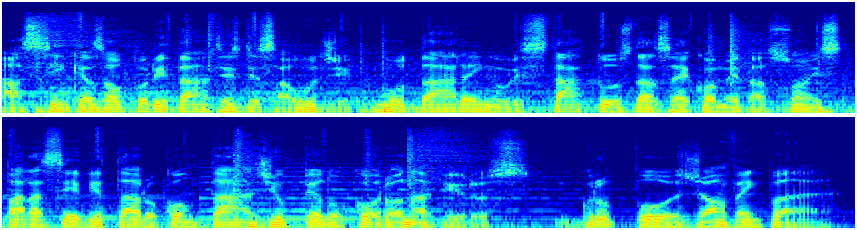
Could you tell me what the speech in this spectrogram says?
assim que as autoridades de saúde mudarem o status das recomendações para se evitar o contágio pelo coronavírus. Grupo Jovem Pan.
